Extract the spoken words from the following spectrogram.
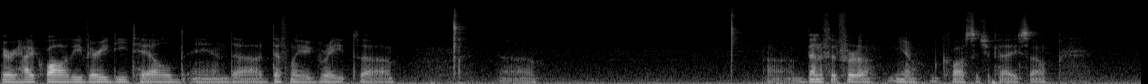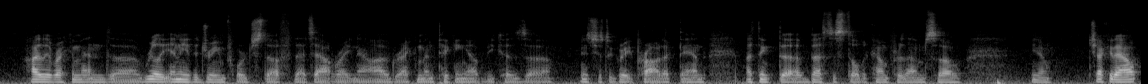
very high quality, very detailed, and uh, definitely a great uh, uh, uh, benefit for the you know cost that you pay. So highly recommend really any of the Dreamforge stuff that's out right now. I would recommend picking up because it's just a great product, and I think the best is still to come for them. So, you know, check it out.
